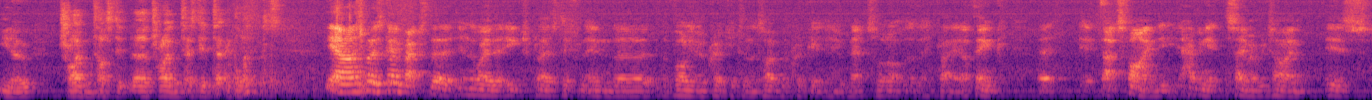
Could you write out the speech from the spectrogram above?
you know tried and tested uh, tried and tested technical methods. Yeah, I suppose going back to the in the way that each player is different in the, the volume of cricket and the type of cricket, you know, nets or not that they play. I think uh, it, that's fine. Having it the same every time is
